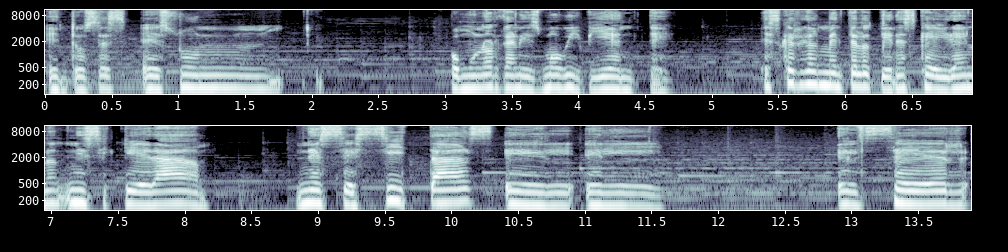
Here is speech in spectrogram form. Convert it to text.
entonces es un como un organismo viviente. Es que realmente lo tienes que ir ahí, ni siquiera necesitas el, el, el ser,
